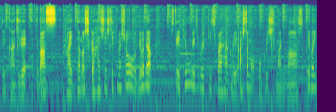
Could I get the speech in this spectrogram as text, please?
って感じでやってます。はい、楽しく配信していきましょう。ではでは、Stay tuned with Ricky's Right Hack 明日もお送りしてまいります。バイバイ。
